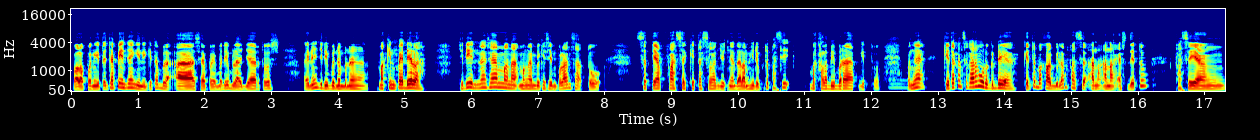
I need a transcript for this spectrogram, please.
walaupun gitu tapi intinya gini kita bela uh, saya pribadi belajar terus ini jadi benar-benar makin pede lah jadi intinya saya mengambil kesimpulan satu setiap fase kita selanjutnya dalam hidup itu pasti bakal lebih berat gitu hmm. makanya kita kan sekarang udah gede ya kita bakal bilang fase anak-anak SD tuh fase yang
